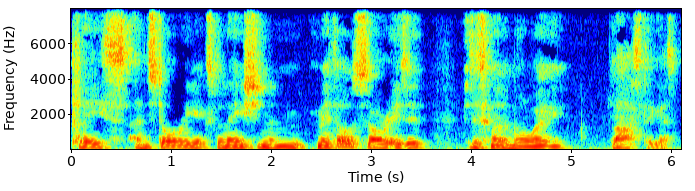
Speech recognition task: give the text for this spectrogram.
place and story, explanation and mythos, or is it is this kind of more way lost? I guess.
